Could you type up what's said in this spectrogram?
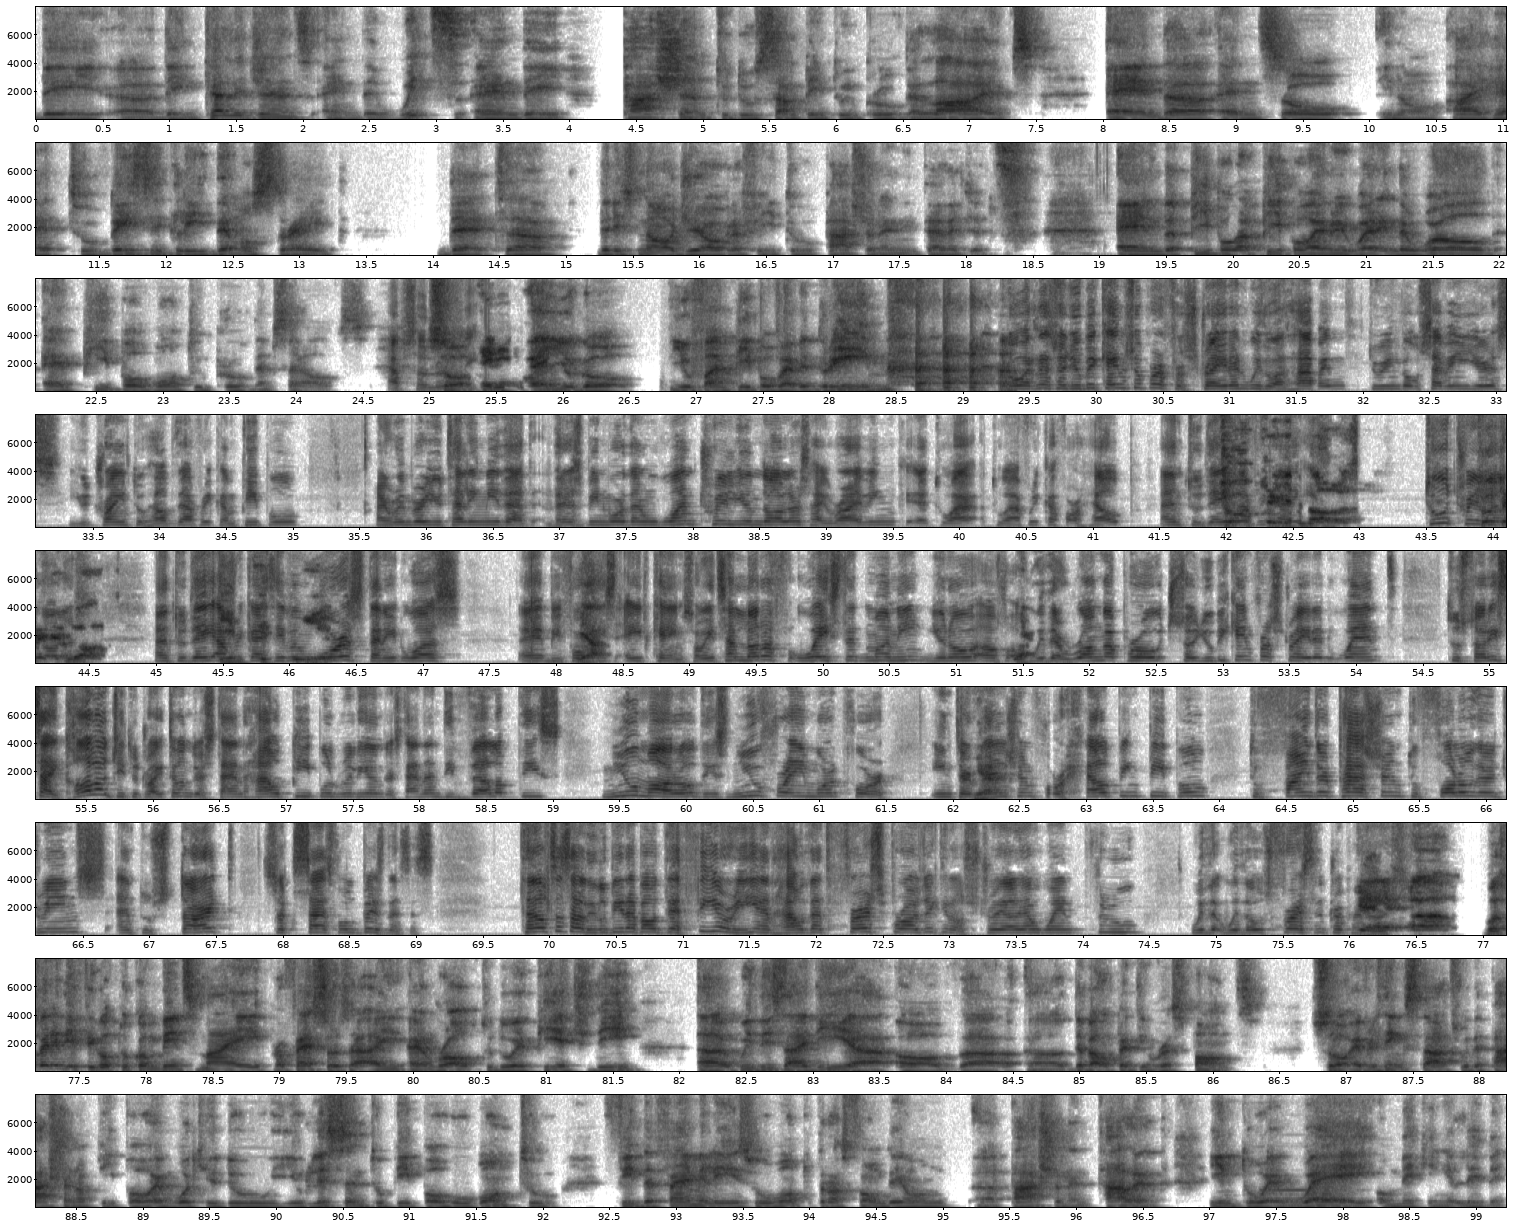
the uh, the intelligence and the wits and the passion to do something to improve their lives, and uh, and so you know I had to basically demonstrate that uh, there is no geography to passion and intelligence. And the people are people everywhere in the world and people want to improve themselves. Absolutely. so anywhere you go you find people who have a dream. So ernesto you became super frustrated with what happened during those seven years. You trying to help the african people i remember you telling me that there's been more than one trillion dollars arriving uh, to, uh, to africa for help and today two africa trillion is, dollars two trillion, two trillion dollars and today africa is even years. worse than it was uh, before Yeah. this aid came. So it's a lot of wasted money, you know, of, of- with the wrong approach. So you became frustrated, went to study psychology to try to understand how people really understand and develop this new model, this new framework for intervention, for helping people to find their passion, to follow their dreams, and to start successful businesses. Tells us a little bit about the theory and how that first project in Australia went through with with those first entrepreneurs. Yeah, uh, was very difficult to convince my professors. I enrolled to do a PhD uh, with this idea of uh, uh, development in response. So everything starts with the passion of people, and what you do, you listen to people who want to feed the families, who want to transform their own uh, passion and talent into a way of making a living.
